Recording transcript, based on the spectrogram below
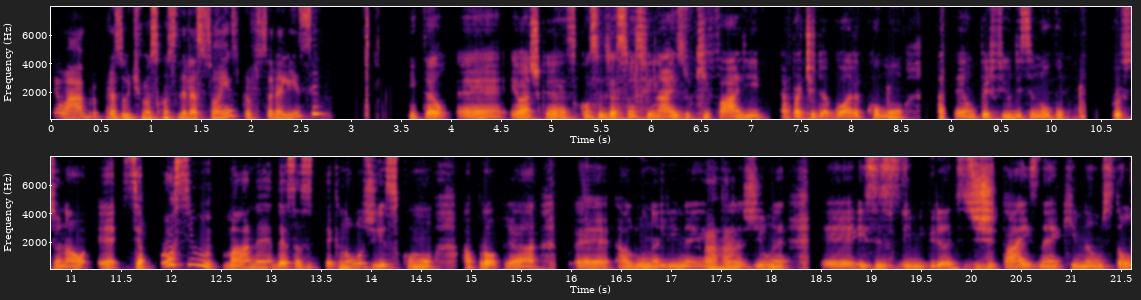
eu abro para as últimas considerações. Professora Alice? Então, é, eu acho que as considerações finais, o que vale a partir de agora como até um perfil desse novo profissional é se aproximar né, dessas tecnologias, como a própria é, aluna ali né, uhum. interagiu, né, é, esses imigrantes digitais né, que não estão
